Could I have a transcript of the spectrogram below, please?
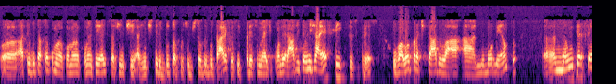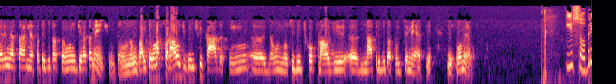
Uh, a tributação, como, como, eu comentei antes, a gente, a gente tributa por substituição tributária, que é esse preço médio ponderado, então ele já é fixo esse preço. O valor praticado lá uh, no momento uh, não interfere nessa, nessa tributação diretamente. Então não vai ter uma fraude identificada, assim, uh, não, não se identificou fraude uh, na tributação do CMS nesse momento. E sobre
